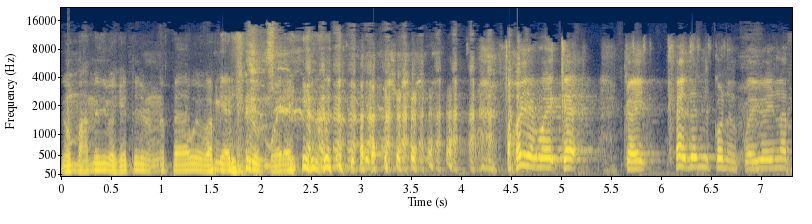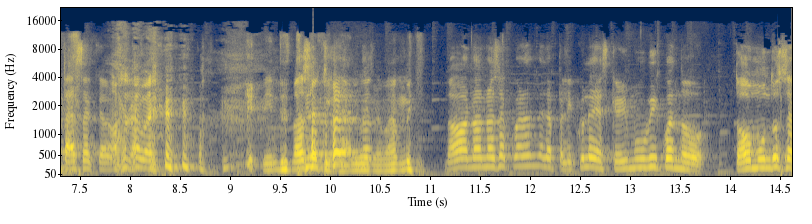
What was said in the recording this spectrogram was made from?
No mames, imagínate en una peda, güey, va a miar y se nos muere ahí, güey. Oye, güey, cae, cae, cae del- con el cuello ahí en la taza, cabrón. Bien No se acuerdan, güey, no- no mames. No, no, no se acuerdan de la película de Scary Movie cuando todo mundo se,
